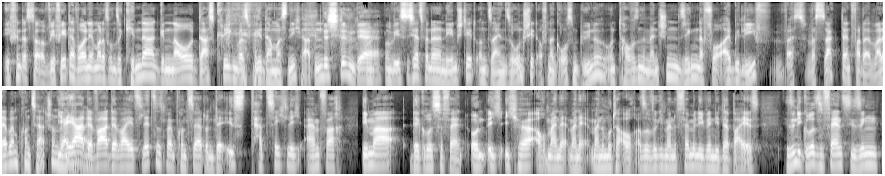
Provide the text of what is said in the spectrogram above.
Ich finde das toll. Wir Väter wollen ja immer, dass unsere Kinder genau das kriegen, was wir damals nicht hatten. Das stimmt, ja. Und, und, wie ist es jetzt, wenn er daneben steht und sein Sohn steht auf einer großen Bühne und tausende Menschen singen davor I Believe? Was, was sagt dein Vater? War der beim Konzert schon? Ja, ja, der war, der war jetzt letztens beim Konzert und der ist tatsächlich einfach immer der größte Fan. Und ich, ich höre auch meine, meine, meine Mutter auch, also wirklich meine Family, wenn die dabei ist, die sind die größten Fans, die singen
